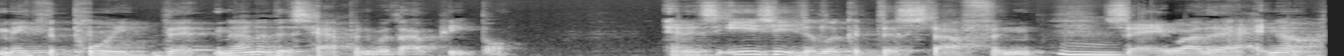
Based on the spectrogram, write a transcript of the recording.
make the point that none of this happened without people. And it's easy to look at this stuff and mm. say, well, no,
